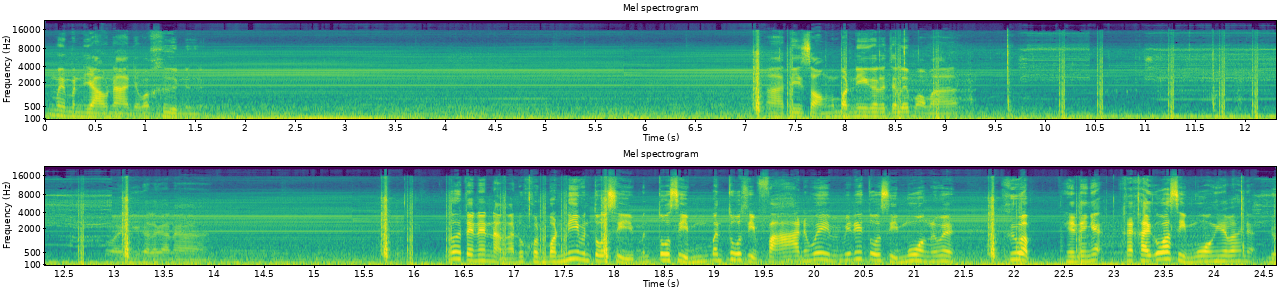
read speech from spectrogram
ทำไมมันยาวนานจังว่าคืนหนึ่งอ่าตีสองบอนนี่ก็จะเริ่มออกมาไว้นี้กันแล้วกันนะเออแต่ในหนังอะทุกคนบอนนี่มันตัวสีมันตัวสีมันตัวสีฟ้านะเว้ยมันไม่ได้ตัวสีม่วงนะเว้ยคือแบบเห็นอย่างเงี้ยใครๆก็ว่าสีม่วงใช่ปะเนี่ยดู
